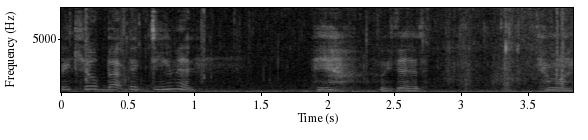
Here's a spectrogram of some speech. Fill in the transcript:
We killed that big demon. Yeah, we did. Come on.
